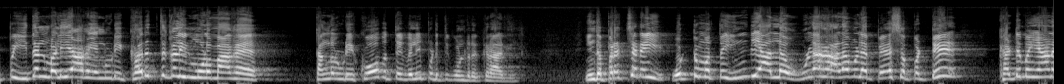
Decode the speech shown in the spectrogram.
இப்போ இதன் வழியாக எங்களுடைய கருத்துக்களின் மூலமாக தங்களுடைய கோபத்தை வெளிப்படுத்தி கொண்டிருக்கிறார்கள். இந்த பிரச்சனை ஒட்டுமொத்த இந்தியாவில் உலக அளவில் பேசப்பட்டு கடுமையான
